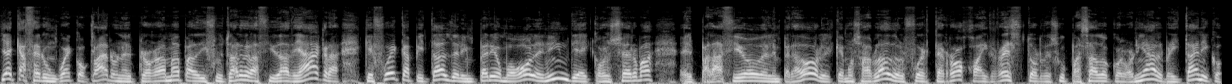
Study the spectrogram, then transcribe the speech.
Y hay que hacer un hueco claro en el programa para disfrutar de la ciudad de Agra, que fue capital del imperio mogol en India y conserva el palacio del emperador, el que hemos hablado, el fuerte rojo, hay restos de su pasado colonial británico,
